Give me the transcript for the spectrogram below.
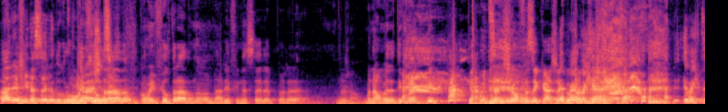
A área financeira do grupo, que era a agência... com infiltrado no- na área financeira para... Mas não, mas não, mas eu tive, tive, tive muitos anos só a fazer caixa. É, pá, é contar bem que é. bem que te-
